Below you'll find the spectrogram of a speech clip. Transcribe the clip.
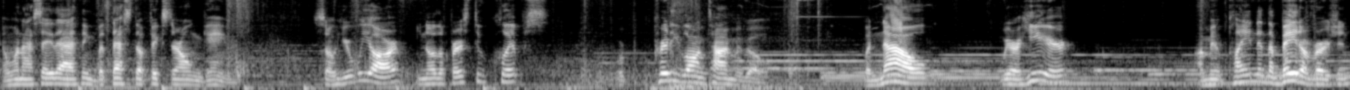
And when I say that, I think Bethesda fixed their own game. So here we are. You know, the first two clips were pretty long time ago. But now, we are here. I'm in, playing in the beta version.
